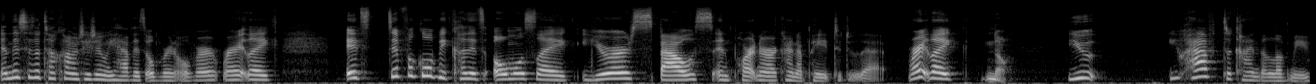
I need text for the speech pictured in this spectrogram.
and this is a tough conversation. We have this over and over, right? Like, it's difficult because it's almost like your spouse and partner are kind of paid to do that, right? Like, No, you you have to kind of love me,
